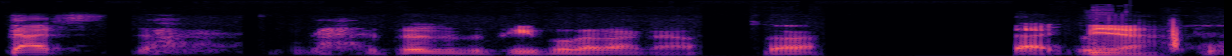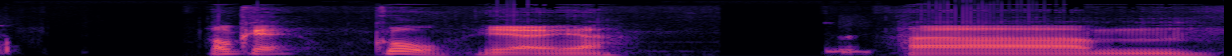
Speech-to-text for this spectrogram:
that's those are the people that I know. So that group. yeah. Okay. Cool. Yeah. Yeah. Um,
